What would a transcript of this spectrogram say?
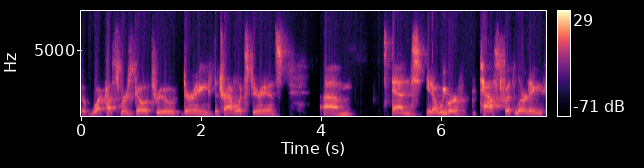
what customers go through during the travel experience. Um, and you know, we were tasked with learning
